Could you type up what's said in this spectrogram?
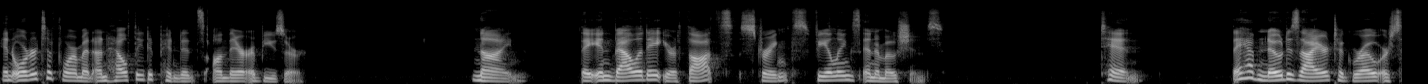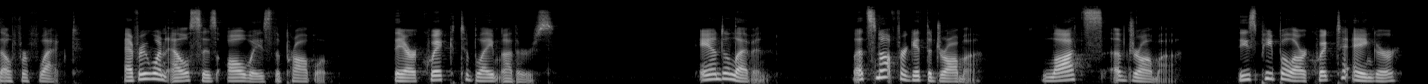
in order to form an unhealthy dependence on their abuser. 9. They invalidate your thoughts, strengths, feelings, and emotions. 10. They have no desire to grow or self reflect. Everyone else is always the problem. They are quick to blame others. And 11. let's not forget the drama. Lots of drama. These people are quick to anger,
